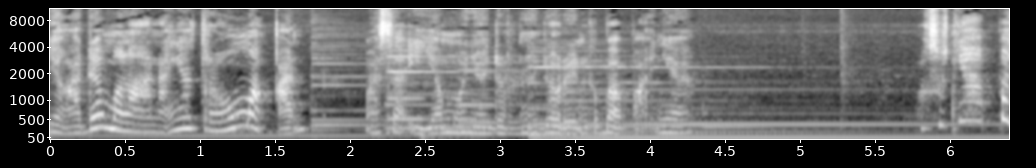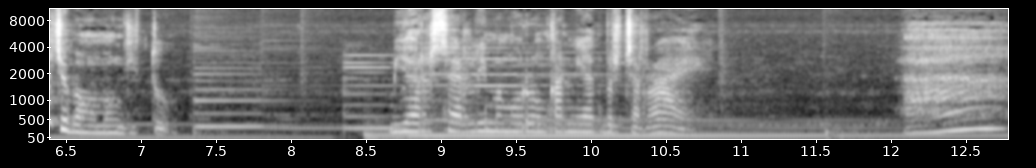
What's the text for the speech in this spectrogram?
yang ada malah anaknya trauma kan? Masa iya mau nyodor nyodorin ke bapaknya? Maksudnya apa coba ngomong gitu biar Shirley mengurungkan niat bercerai. Lah,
